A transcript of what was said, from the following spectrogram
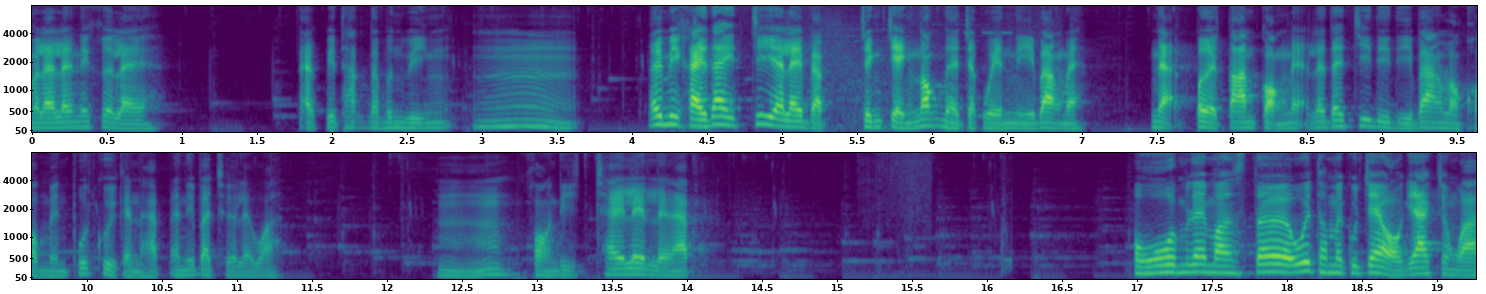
มาแล้วแล้วนี่คืออะไร แตกพิทักษ์ดับเบิลวิงอืมเอ้ยมีใครได้จี้อะไรแบบเจ๋งๆ นอกเหนือจากเวนนี้บ้างไหมเนี่ยเปิดตามกล่องเนี่ยแล้วได้จี้ดีๆบ้างลองคอมเมนต์พูดคุยกันนะครับ อันนี้บัตรเชิญอะไรวะอืมของดีใช่เล่นเลยนะครับ โอ้ไม่ได้มอนสเตอร์อุ้ยทำไมกุญแจออกยากจังวะ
